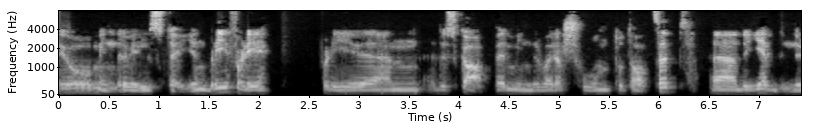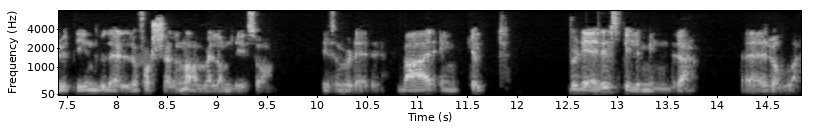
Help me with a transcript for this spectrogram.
jo mindre vil støyen bli. Fordi, fordi um, du skaper mindre variasjon totalt sett. Uh, du jevner ut de individuelle forskjellene da, mellom de som, de som, vurderer. Hver enkelt vurderer spiller mindre eh, rolle.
